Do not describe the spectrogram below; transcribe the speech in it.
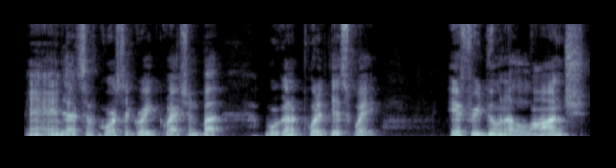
And, and that's, of course, a great question, but we're going to put it this way. If you're doing a launch,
